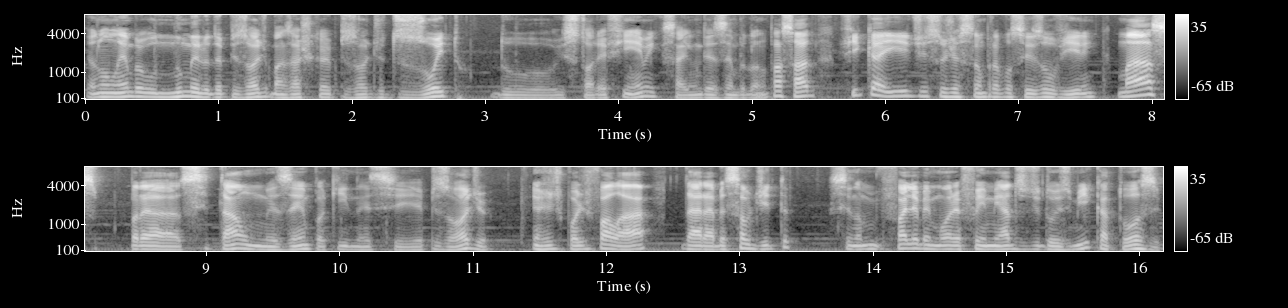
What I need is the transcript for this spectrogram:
Eu não lembro o número do episódio, mas acho que é o episódio 18 do História FM, que saiu em dezembro do ano passado. Fica aí de sugestão para vocês ouvirem. Mas, para citar um exemplo aqui nesse episódio, a gente pode falar da Arábia Saudita, se não me falha a memória, foi em meados de 2014,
